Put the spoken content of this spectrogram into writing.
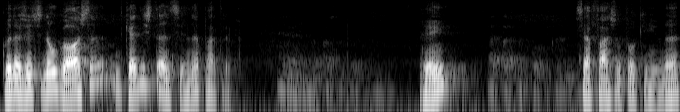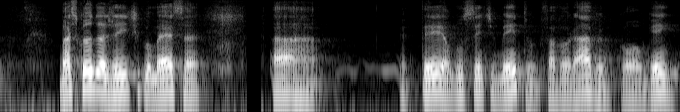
Quando a gente não gosta, quer distância, né, Pátrica? Hein? Se afasta um pouquinho. Se afasta um pouquinho, né? Mas quando a gente começa a ter algum sentimento favorável com alguém,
